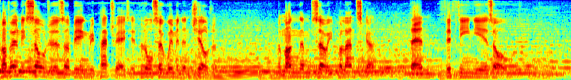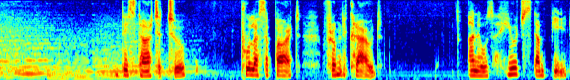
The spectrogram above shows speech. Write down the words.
Not only soldiers are being repatriated, but also women and children. Among them, Zoe Polanska, then 15 years old. They started to pull us apart from the crowd. And it was a huge stampede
